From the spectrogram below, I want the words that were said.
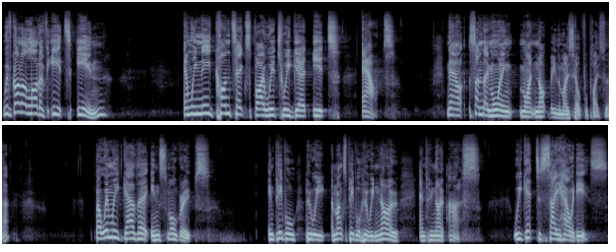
We've got a lot of it in and we need context by which we get it out. Now, Sunday morning might not be the most helpful place for that. But when we gather in small groups, in people who we, amongst people who we know and who know us, we get to say how it is.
